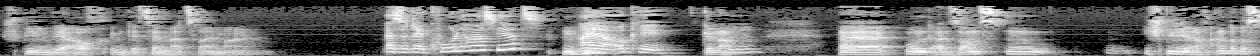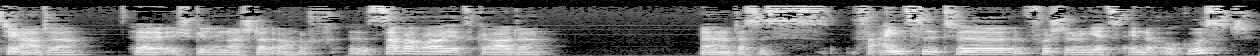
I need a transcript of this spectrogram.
spielen wir auch im Dezember zweimal. Also der Kohlhaas jetzt? Mhm. Ah ja, okay. Genau. Mhm. Äh, und ansonsten, ich spiele ja noch anderes Theater. Äh, ich spiele in Neustadt auch noch äh, Sababa jetzt gerade. Äh, das ist vereinzelte Vorstellung jetzt Ende August.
